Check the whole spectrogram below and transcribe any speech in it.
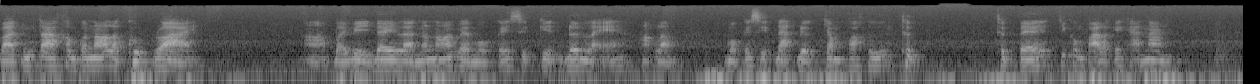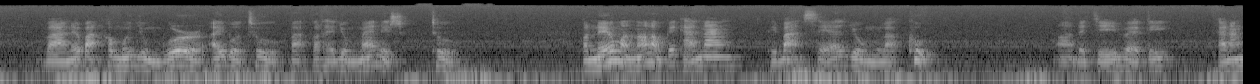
Và chúng ta không có nói là could ride uh, bởi vì đây là nó nói về một cái sự kiện đơn lẻ hoặc là một cái sự đạt được trong quá khứ thực thực tế chứ không phải là cái khả năng và nếu bạn không muốn dùng were able to bạn có thể dùng manage to. Còn nếu mà nó là một cái khả năng thì bạn sẽ dùng là could à, để chỉ về cái khả năng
